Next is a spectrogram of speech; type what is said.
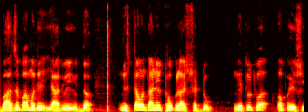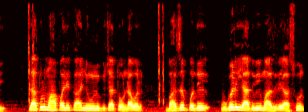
भाजपामध्ये यादवी युद्ध निष्ठावंतांनी ठोकला शड्डू नेतृत्व अपयशी. लातूर महापालिका निवडणुकीच्या तोंडावर भाजपमध्ये उघड यादवी माजली असून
